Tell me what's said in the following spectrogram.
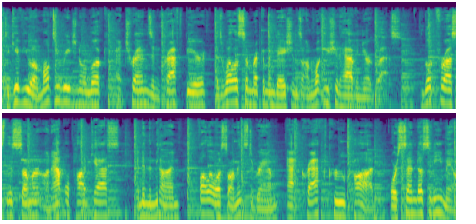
to give you a multi regional look at trends in craft beer, as well as some recommendations on what you should have in your glass. Look for us this summer on Apple Podcasts, and in the meantime, follow us on Instagram at Craft Crew Pod or send us an email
